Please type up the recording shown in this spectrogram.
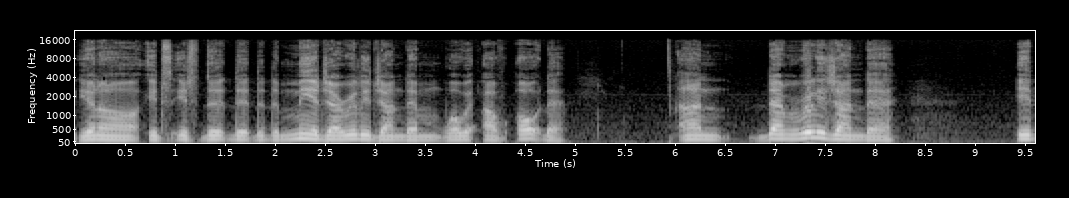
you know it's it's the the, the, the major religion them what we have out there. And them religion there it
